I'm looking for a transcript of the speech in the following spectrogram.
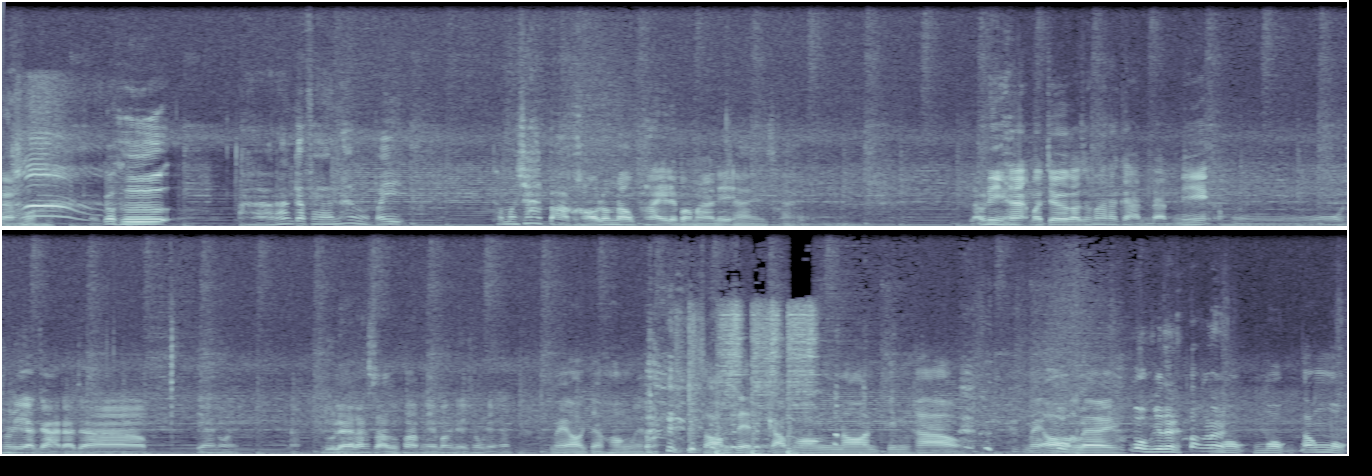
นะก็คือหาร้านกาแฟนั่งไปธรรมชาติป่าเขาลำเนาไพรอะไรประมาณนี้ใช่ใช่แล้วนี่ฮะมาเจอกับสภาพอากาศแบบนี้โอ้โหช่วงนี้อากาศอาจจะแย่หน่อยนะ ดูแลรักษาสุขภาพไงบ้างในช่วงนี้ฮะไม่ออกจากห้องเลยครับ ซ้อมเสร็จกลับห้องนอนกินข้าว ไม่ออกเลยหมกอยู่ในห้องเลยหมกหมกต้องหมก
